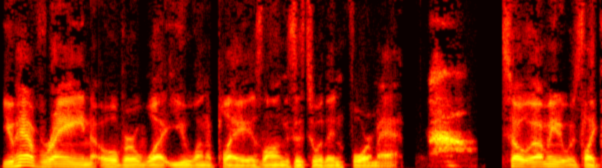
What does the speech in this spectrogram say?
You have reign over what you want to play as long as it's within format. So I mean, it was like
